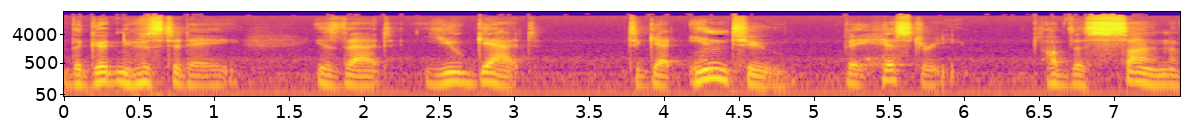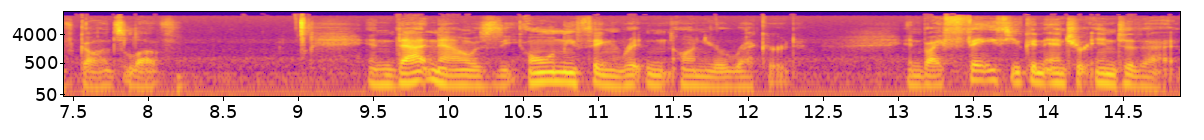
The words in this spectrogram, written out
the good news today is that you get to get into the history of the Son of God's love. And that now is the only thing written on your record. And by faith, you can enter into that.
